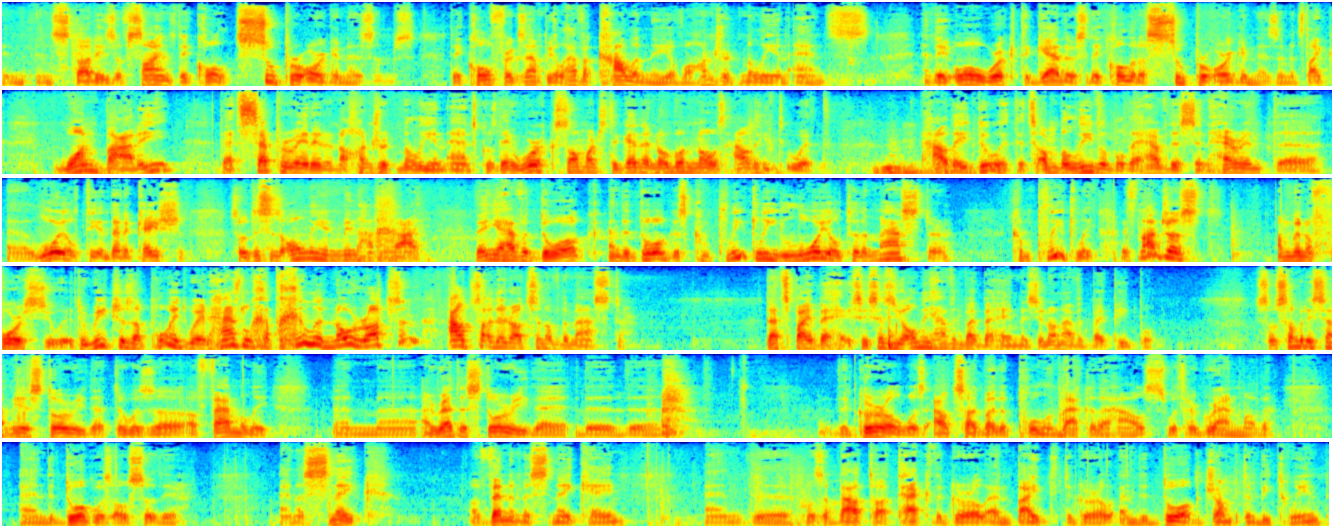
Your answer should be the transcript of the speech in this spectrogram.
in, in, studies of science, they call superorganisms. They call, for example, you'll have a colony of 100 million ants, and they all work together, so they call it a superorganism. It's like one body that's separated in 100 million ants because they work so much together, no one knows how they do it. How they do it. It's unbelievable. They have this inherent uh, uh, loyalty and dedication. So this is only in Min HaChai. Then you have a dog, and the dog is completely loyal to the master, completely. It's not just I'm going to force you. It reaches a point where it has no rotzen outside the rotzen of the master. That's by behemoths. So he says you only have it by behemoths. You don't have it by people. So somebody sent me a story that there was a, a family. Um, uh, I read the story that the the the girl was outside by the pool in back of the house with her grandmother, and the dog was also there, and a snake, a venomous snake came and uh, was about to attack the girl and bite the girl, and the dog jumped in between,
